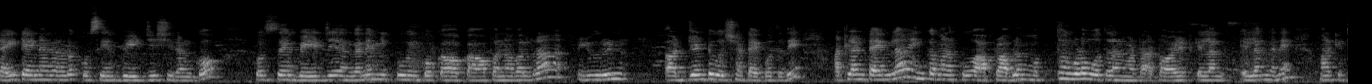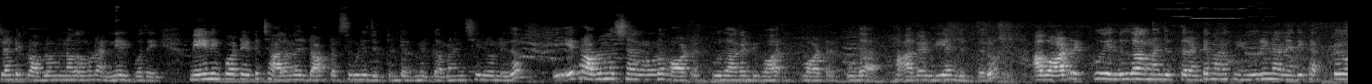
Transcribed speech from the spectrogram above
టైట్ అయినా కానీ కూడా కొద్దిసేపు వెయిట్ చేసిరనుకో కొద్దిసేపు వెయిట్ చేయగానే మీకు ఇంకొక ఒక హాఫ్ అన్ అవర్లో యూరిన్ అర్జెంటుగా వచ్చినట్టు అయిపోతుంది. అట్లాంటి టైంలో ఇంకా మనకు ఆ ప్రాబ్లం మొత్తం కూడా పోతుంది అనమాట టాయిలెట్కి వెళ్ళ వెళ్ళంగానే మనకి ఇట్లాంటి ప్రాబ్లం ఉన్నా కూడా అన్నీ వెళ్ళిపోతాయి. మెయిన్ ఇంపార్టెంట్ చాలామంది డాక్టర్స్ కూడా చెప్తుంటారు మీరు గమనించారో లేదో? ఏ ప్రాబ్లం వచ్చినా కూడా వాటర్ ఎక్కువ తాగండి వాటర్ ఎక్కువ తాగండి అని చెప్తారు. ఆ వాటర్ ఎక్కువ ఎందుకు తాగమని చెప్తారంటే మనకు యూరిన్ అనేది కరెక్ట్గా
